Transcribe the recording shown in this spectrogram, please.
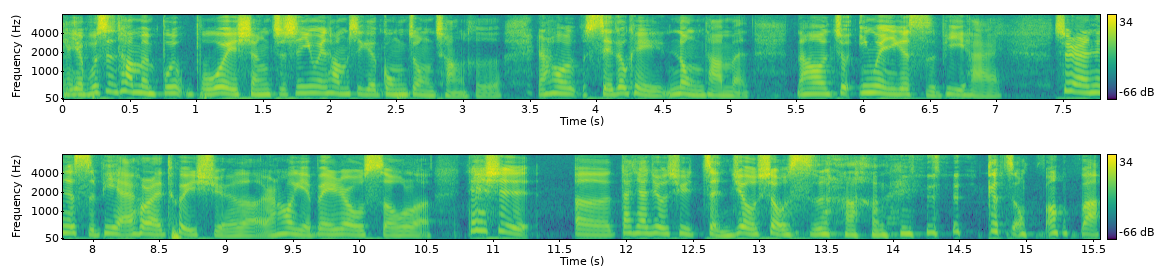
对？也不是他们不不卫生，只是因为他们是一个公众场合，然后谁都可以弄他们，然后就因为一个死屁孩。虽然那个死屁孩后来退学了，然后也被肉搜了，但是呃，大家就去拯救寿司郎，各种方法，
